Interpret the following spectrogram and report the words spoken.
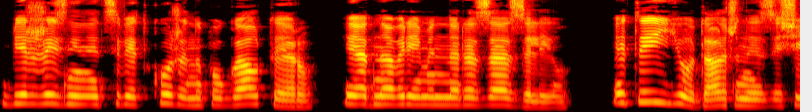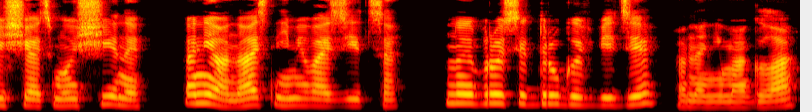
Безжизненный цвет кожи напугал Теру и одновременно разозлил. Это ее должны защищать мужчины, а не она с ними возиться. Но и бросить друга в беде она не могла.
